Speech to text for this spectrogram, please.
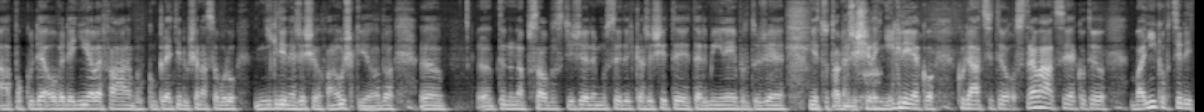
a pokud jde o vedení LFA, nebo konkrétně Dušana Svobodu, nikdy neřešil fanoušky, jo, to, uh, ten napsal prostě, že nemusí teďka řešit ty termíny, protože něco tam neřešili nikdy, jako chudáci ty Ostraváci, jako ty baníkovci, ty,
